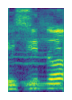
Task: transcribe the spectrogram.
Hare Ram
